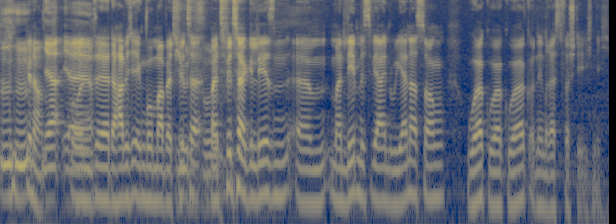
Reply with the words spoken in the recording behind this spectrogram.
Mhm. Genau. Ja, ja, und äh, da habe ich irgendwo mal bei Twitter, bei Twitter gelesen, ähm, mein Leben ist wie ein Rihanna-Song, Work, Work, Work und den Rest verstehe ich nicht.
